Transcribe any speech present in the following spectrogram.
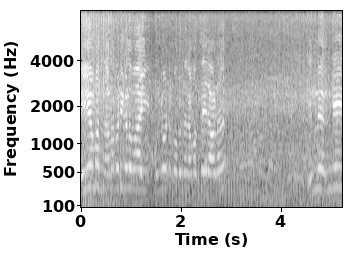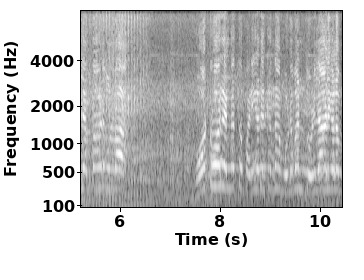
നിയമ നടപടികളുമായി മുന്നോട്ട് പോകുന്ന ഒരവസ്ഥയിലാണ് ഇന്ന് ഇന്ത്യയിലെമ്പാടുമുള്ള മോട്ടോർ രംഗത്ത് പണിയെടുക്കുന്ന മുഴുവൻ തൊഴിലാളികളും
